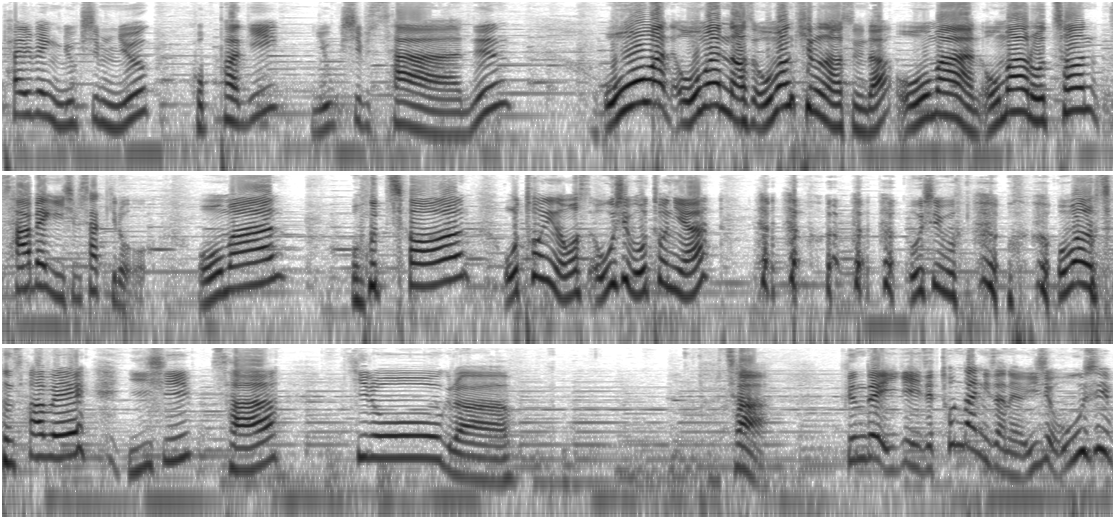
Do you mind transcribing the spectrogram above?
866 곱하기 64는 5만 5만 나왔어. 5만 킬로 나왔습니다. 5만 5만 5,424 킬로. 5만 5천 5톤이 넘었어. 55톤이야. 55 5만 5,424 킬로그램. 자, 근데 이게 이제 톤 단위잖아요. 이제 50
